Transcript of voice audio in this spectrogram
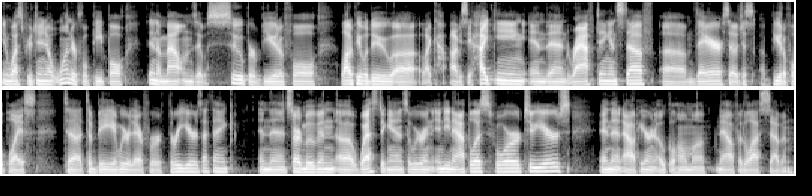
in West Virginia. Wonderful people in the mountains. It was super beautiful. A lot of people do uh, like obviously hiking and then rafting and stuff um, there. So just a beautiful place to to be. And we were there for three years, I think, and then started moving uh, west again. So we were in Indianapolis for two years, and then out here in Oklahoma now for the last seven.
